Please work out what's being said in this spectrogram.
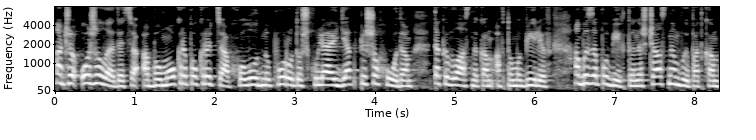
Адже ожеледиця або мокре покриття в холодну пору дошкуляє як пішоходам, так і власникам автомобілів. Аби запобігти нещасним випадкам,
